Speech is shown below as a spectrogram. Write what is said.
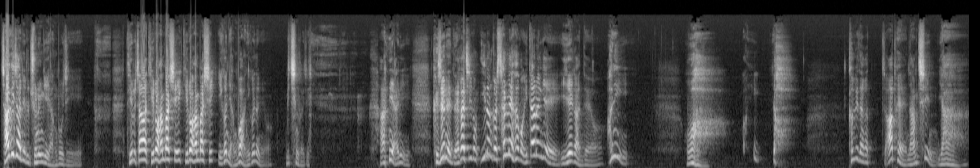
자기 자리를 주는 게 양보지. 뒤로 자 뒤로 한 발씩 뒤로 한 발씩. 이건 양보 아니거든요. 미친 거지. 아니 아니. 그 전에 내가 지금 이런 걸 설명하고 있다는 게 이해가 안 돼요. 아니. 와. 아니, 야. 거기다가 앞에 남친 야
